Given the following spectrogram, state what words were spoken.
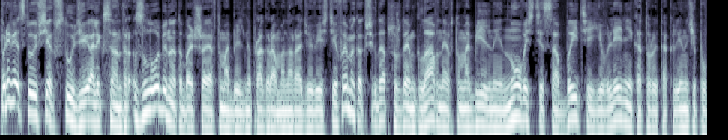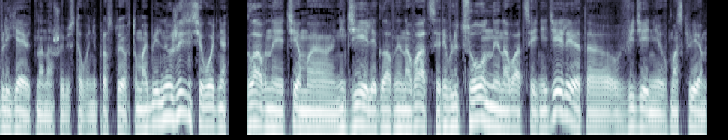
Приветствую всех в студии Александр Злобин. Это большая автомобильная программа на радио Вести ФМ. И, как всегда, обсуждаем главные автомобильные новости, события, явления, которые так или иначе повлияют на нашу без того непростую автомобильную жизнь. Сегодня Главная тема недели, главные инновации, революционные инновации недели – это введение в Москве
